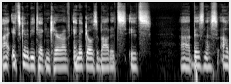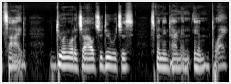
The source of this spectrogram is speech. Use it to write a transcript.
uh, it's going to be taken care of, and it goes about its its uh, business outside, doing what a child should do, which is spending time in, in play.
